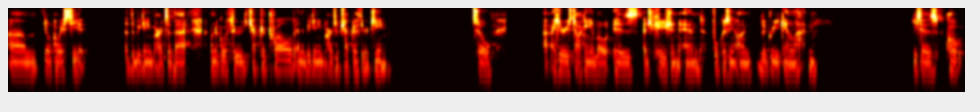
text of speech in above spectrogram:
um, you'll probably see it at the beginning parts of that. I'm going to go through chapter 12 and the beginning parts of chapter 13. So uh, here he's talking about his education and focusing on the Greek and Latin. He says, quote,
